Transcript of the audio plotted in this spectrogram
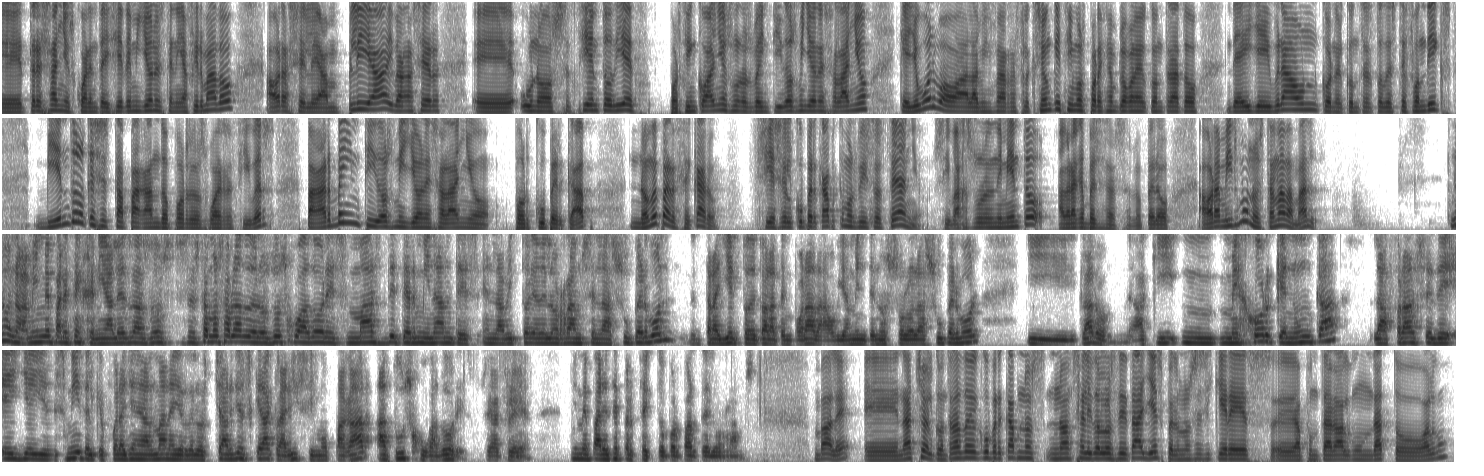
Eh, tres años, 47 millones tenía firmado. Ahora se le amplía y van a ser eh, unos 110 por cinco años, unos 22 millones al año, que yo vuelvo a la misma reflexión que hicimos, por ejemplo, con el contrato de AJ Brown, con el contrato de Stephon Dix, viendo lo que se está pagando por los wide receivers, pagar 22 millones al año por Cooper Cup no me parece caro. Si es el Cooper Cup que hemos visto este año, si baja su rendimiento, habrá que pensárselo, pero ahora mismo no está nada mal. No, no, a mí me parecen geniales las dos. Estamos hablando de los dos jugadores más determinantes en la victoria de los Rams en la Super Bowl, el trayecto de toda la temporada, obviamente no solo la Super Bowl. Y claro, aquí mm, mejor que nunca la frase de AJ Smith, el que fuera general manager de los Chargers, queda clarísimo, pagar a tus jugadores. O sea que a mí me parece perfecto por parte de los Rams. Vale, eh, Nacho, el contrato de Cooper Cup no, han salido los detalles, pero no sé si quieres eh, apuntar algún dato o algo.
